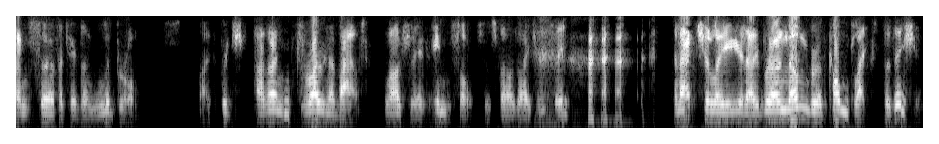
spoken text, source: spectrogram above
conservative and liberal, like, which are then thrown about largely as insults as far as I can see. And actually, you know, there are a number of complex positions.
